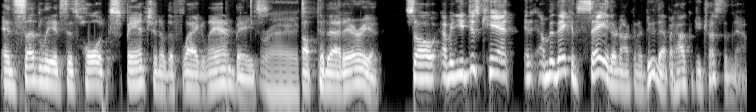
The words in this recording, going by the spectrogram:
And suddenly it's this whole expansion of the flag land base right. up to that area. So, I mean, you just can't, I mean, they could say they're not going to do that, but how could you trust them now?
